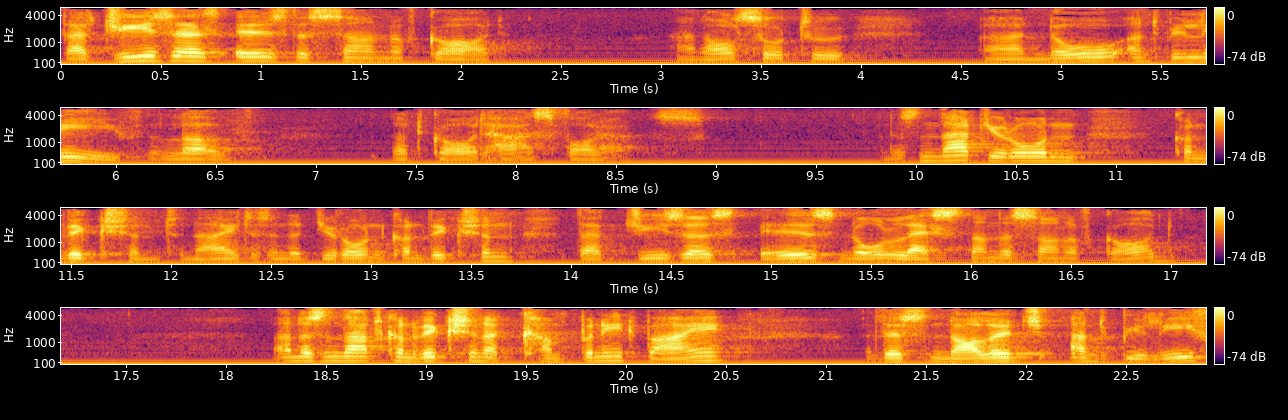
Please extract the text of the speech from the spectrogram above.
that Jesus is the Son of God, and also to uh, know and believe the love that God has for us. And isn't that your own conviction tonight? Isn't it your own conviction that Jesus is no less than the Son of God? And isn't that conviction accompanied by this knowledge and belief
